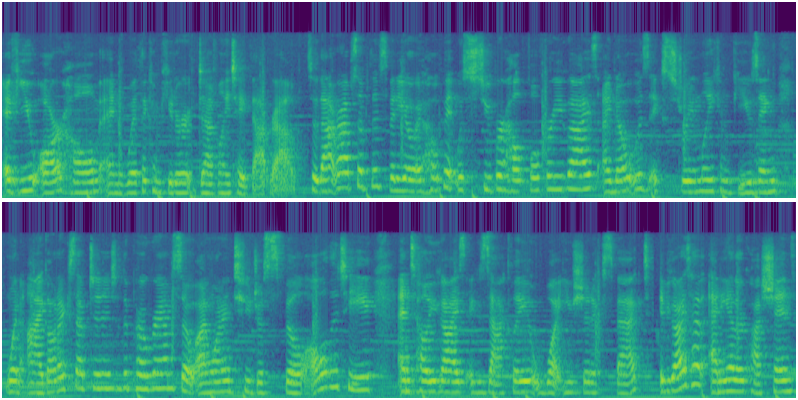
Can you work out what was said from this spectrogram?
if you are home and with a computer, definitely take that route. So that wraps up this video. I hope it was super helpful for you guys. I know it was extremely confusing when I got accepted into the program, so I wanted to just spill all the tea and tell you guys exactly what you should expect. If you guys have any other questions,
